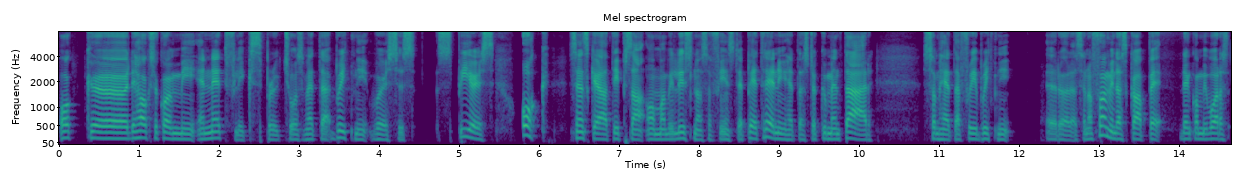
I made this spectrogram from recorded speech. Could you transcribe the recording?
Och eh, det har också kommit en Netflix-produktion som heter Britney vs. Spears. Och sen ska jag tipsa, om man vill lyssna, så finns det P3 Nyheters dokumentär som heter Free rörelsen Och förmiddagsskapet, den kom i våras.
